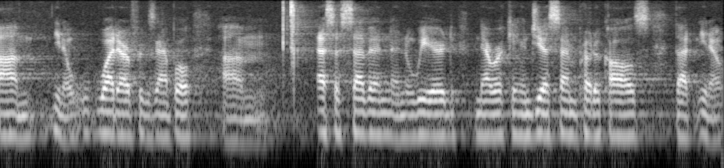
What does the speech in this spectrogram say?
um, you know, what are, for example, um, SS7 and weird networking and GSM protocols that you know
